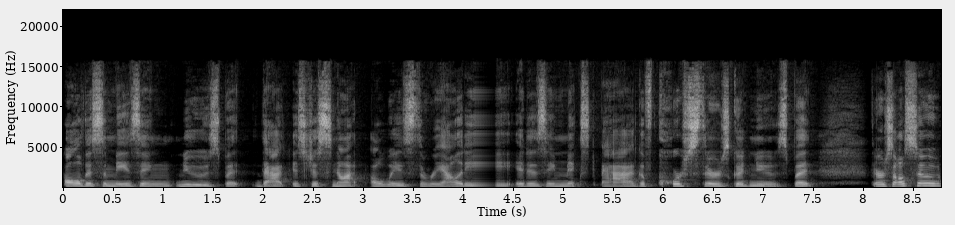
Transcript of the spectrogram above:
all this amazing news, but that is just not always the reality. It is a mixed bag. Of course, there's good news, but there's also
